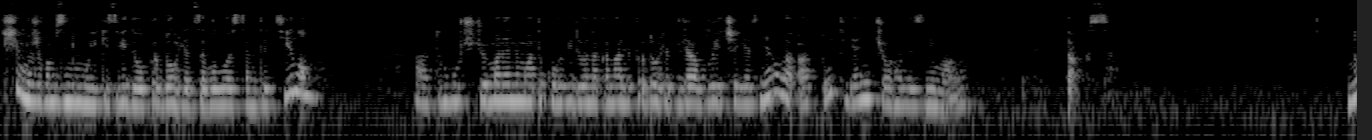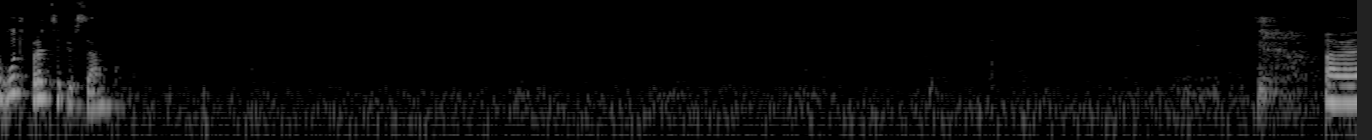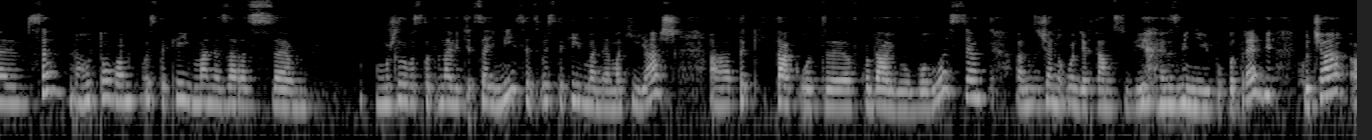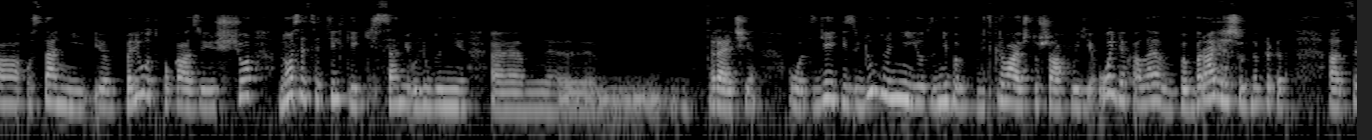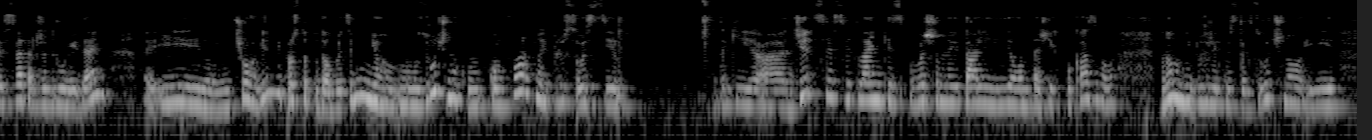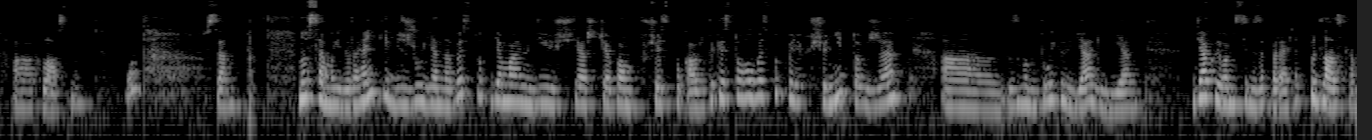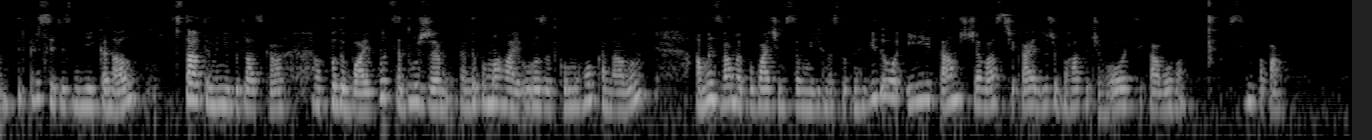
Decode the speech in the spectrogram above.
Ще, може, вам зніму якісь відео про догляд за волоссям та тілом. Тому що в мене немає такого відео на каналі про догляд для обличчя я зняла, а тут я нічого не знімала. Такс. Ну, от, в принципі, все. Все, готова. Ось такий в мене зараз, е, можливо сказати, навіть цей місяць, ось такий в мене макіяж. Так, так от е, вкладаю волосся. Ну, Звичайно, одяг там собі змінюю по потребі. Хоча останній е, період показує, що носяться тільки якісь самі улюблені е, е, речі. От, Є якісь улюблені, і от ніби відкриваєш ту шафу, є одяг, але вибираєш, от, наприклад, цей светр вже другий день. І ну, нічого, він мені просто подобається. Мені в нього зручно, комфортно, і плюс ось ці такі джинси світленькі з повишеною талією, я вам теж їх показувала. Воно мені дуже якось так зручно і а, класно. От, все. Ну, все, мої дорогенькі, біжу я на виступ. Я маю надію, що я ще вам щось покажу таке з того виступу. Якщо ні, то вже а, змонтую, як є. Дякую вам всім за перегляд. Будь ласка, підписуйтесь на мій канал, вставте мені, будь ласка, вподобайку. Це дуже допомагає у розвитку мого каналу. А ми з вами побачимося в моїх наступних відео, і там ще вас чекає дуже багато чого цікавого. Всім па-па!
